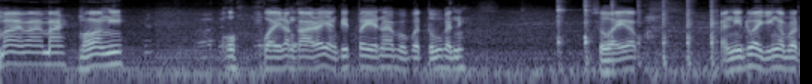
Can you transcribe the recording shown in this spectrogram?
ไม่ไม่ไม่หมอว่างี้ โอ้ไกวร่างกายแล้วอย่างติดเปรย์นะประตูกันนี้ สวยครับ อันนี้ด้วยจริงครับรถ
